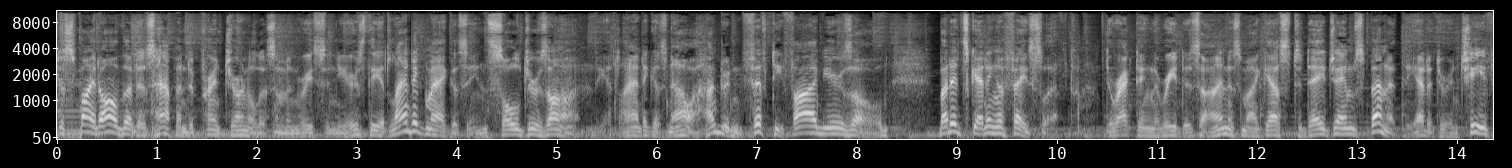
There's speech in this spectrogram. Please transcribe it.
Despite all that has happened to print journalism in recent years, the Atlantic magazine soldiers on. The Atlantic is now 155 years old, but it's getting a facelift. Directing the redesign is my guest today, James Bennet, the editor in chief,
